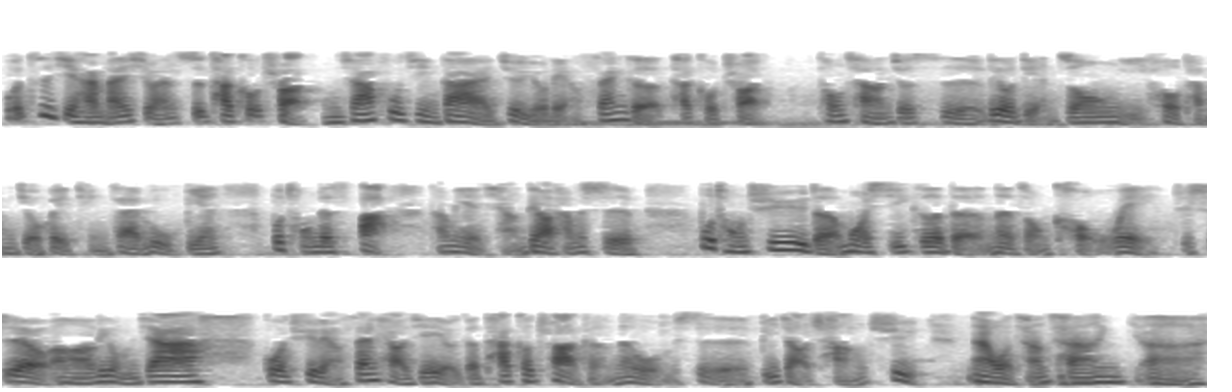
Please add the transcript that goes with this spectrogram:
我自己还蛮喜欢吃 taco truck，我们家附近大概就有两三个 taco truck，通常就是六点钟以后他们就会停在路边，不同的 spot，他们也强调他们是不同区域的墨西哥的那种口味，只是呃离我们家。过去两三条街有一个 taco truck，那我们是比较常去。那我常常呃，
